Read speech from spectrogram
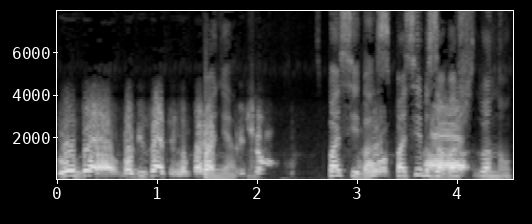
Ну да, в обязательном порядке. Понятно. Причем Спасибо. Вот. Спасибо за А- ваш звонок.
